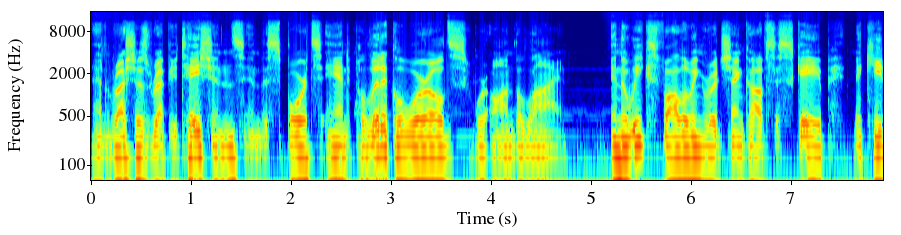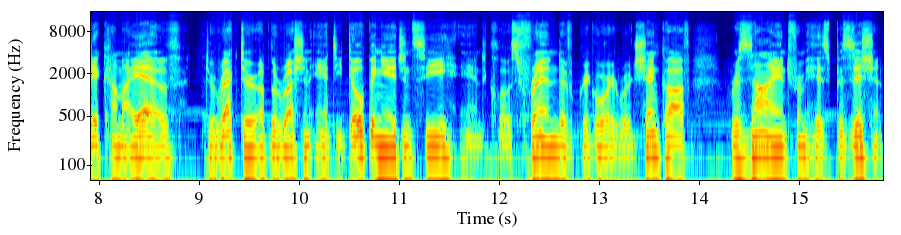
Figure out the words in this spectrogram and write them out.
and Russia's reputations in the sports and political worlds were on the line. In the weeks following Rodchenkov's escape, Nikita Kamaev, director of the Russian anti doping agency and close friend of Grigory Rodchenkov, resigned from his position.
